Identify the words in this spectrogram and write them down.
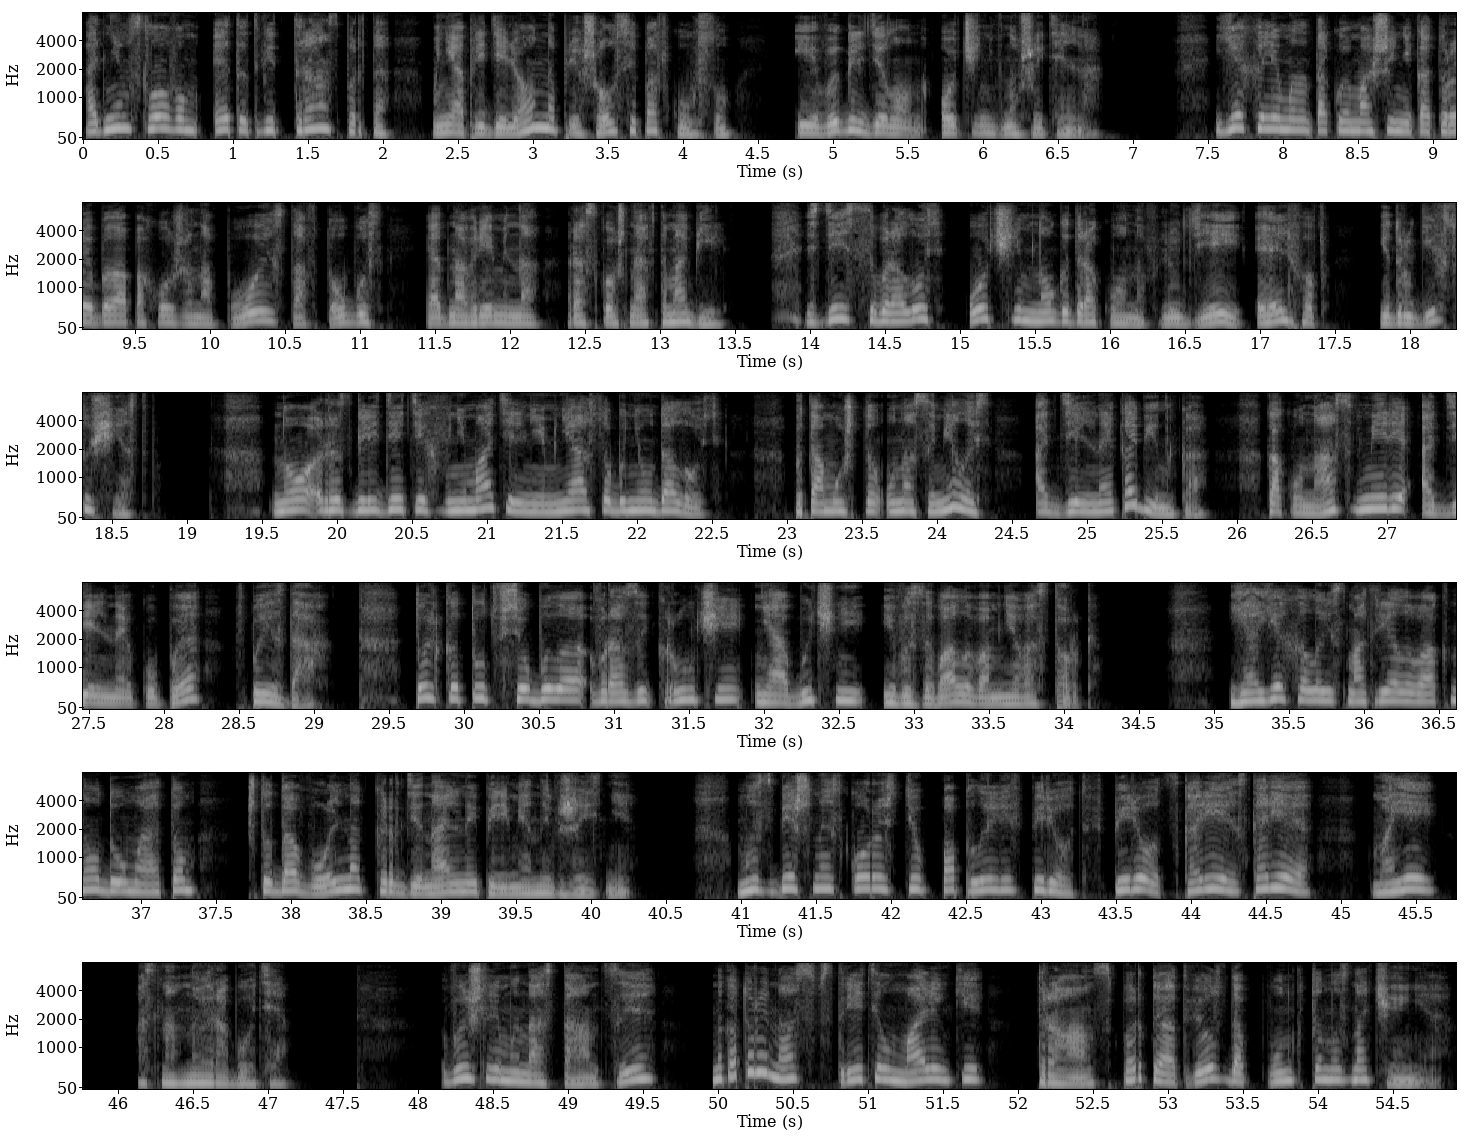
Одним словом, этот вид транспорта мне определенно пришелся по вкусу, и выглядел он очень внушительно. Ехали мы на такой машине, которая была похожа на поезд, автобус и одновременно роскошный автомобиль. Здесь собралось очень много драконов, людей, эльфов и других существ. Но разглядеть их внимательнее мне особо не удалось, потому что у нас имелась отдельная кабинка, как у нас в мире отдельное купе в поездах. Только тут все было в разы круче, необычней и вызывало во мне восторг. Я ехала и смотрела в окно, думая о том, что довольно кардинальной переменой в жизни. Мы с бешеной скоростью поплыли вперед, вперед, скорее, скорее, к моей основной работе. Вышли мы на станции, на которой нас встретил маленький транспорт и отвез до пункта назначения.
